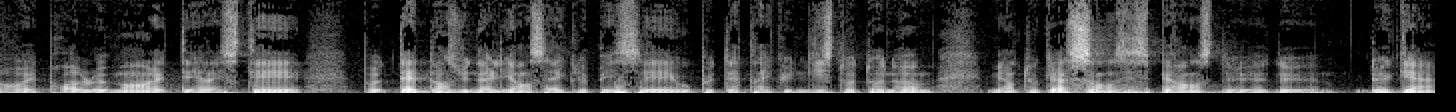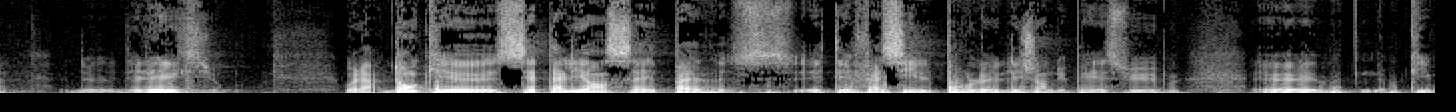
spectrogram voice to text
aurait probablement été resté peut-être dans une alliance avec le PC ou peut-être avec une liste autonome, mais en tout cas sans espérance de, gain de, l'élection. Voilà. Donc euh, cette alliance n'a pas été facile pour les gens du PSU. Euh, qui,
